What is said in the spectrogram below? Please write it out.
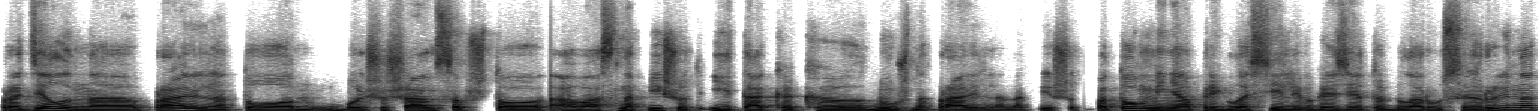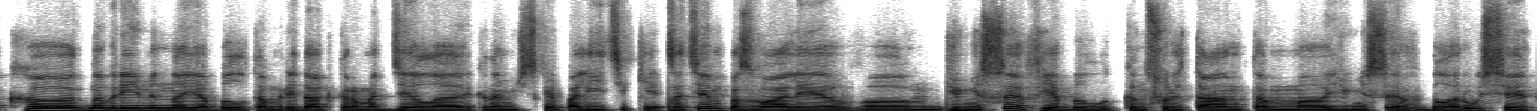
проделано правильно, то больше шансов, что о вас напишут и так, как э, нужно, правильно напишут. Потом меня пригласили в газету «Белорусы рынок» одновременно. Я был там редактором отдела экономической политики. Затем позвали в ЮНИСЕФ. Я был консультантом э, ЮНИСЕФ в Беларуси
